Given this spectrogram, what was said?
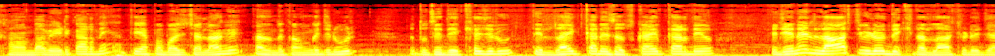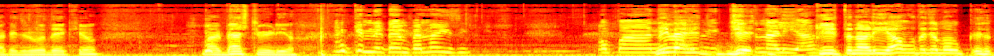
ਖਾਣ ਦਾ ਵੇਟ ਕਰਦੇ ਆ ਤੇ ਆਪਾਂ ਬਾਅਦ ਚੱਲਾਂਗੇ। ਤੁਹਾਨੂੰ ਦਿਖਾਉਂਗੇ ਜਰੂਰ। ਤੇ ਤੁਸੀਂ ਦੇਖਿਓ ਜਰੂਰ ਤੇ ਲਾਈਕ ਕਰਿਓ ਸਬਸਕ੍ਰਾਈਬ ਕਰ ਦਿਓ। ਤੇ ਜਿਹਨੇ ਲਾਸਟ ਵੀਡੀਓ ਦੇਖੀ ਤਾਂ ਲਾਸਟ ਵੀਡੀਓ ਜਾ ਕੇ ਜਰੂਰ ਦੇਖਿਓ। ਮਾਈ ਬੈਸਟ ਵੀਡੀਓ ਕਿੰਨੇ ਟਾਈਮ ਪਹਿਲਾਂ ਆਈ ਸੀ? ਨਹੀਂ ਵੈਸੇ ਕੀਰਤਨ ਵਾਲੀ ਆ। ਕੀਰਤਨ ਵਾਲੀ ਆ ਉਹ ਤਾਂ ਚਲੋ ਕ-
